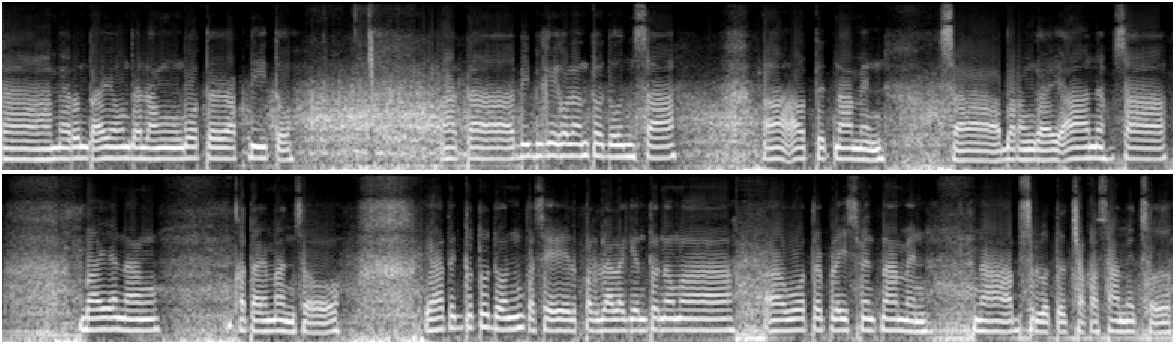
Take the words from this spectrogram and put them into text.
ah, meron tayong dalang water rack dito. At ah, bibigay ko lang to doon sa ah, outlet namin sa barangay, ano, sa bayan ng Katarman. So ihatid ko to doon kasi paglalagyan to ng mga ah, water placement namin na Absolute at saka Summit. So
